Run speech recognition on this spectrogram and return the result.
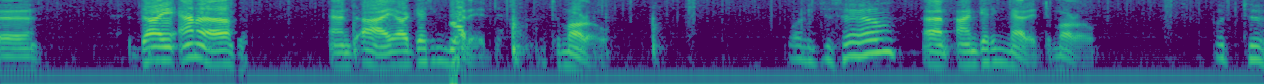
uh, Diana and I are getting married tomorrow. What did you say, Holmes? Um, I'm getting married tomorrow. But uh,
